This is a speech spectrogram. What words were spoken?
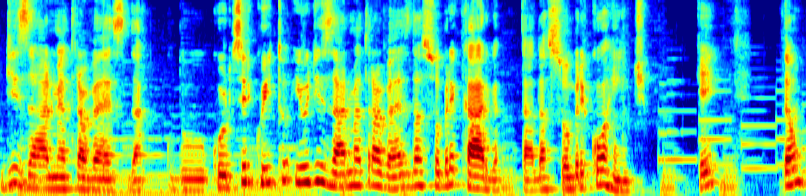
Desarme através da do curto-circuito e o desarme através da sobrecarga, tá? da sobrecorrente. ok? Então,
